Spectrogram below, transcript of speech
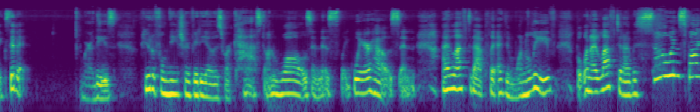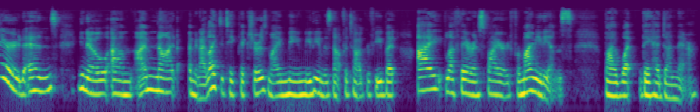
exhibit where these beautiful nature videos were cast on walls in this like warehouse. And i left that place i didn't want to leave but when i left it i was so inspired. And you know um, i'm not i mean i like to take pictures. My main medium is not photography but i left there inspired for my mediums by what they had done there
